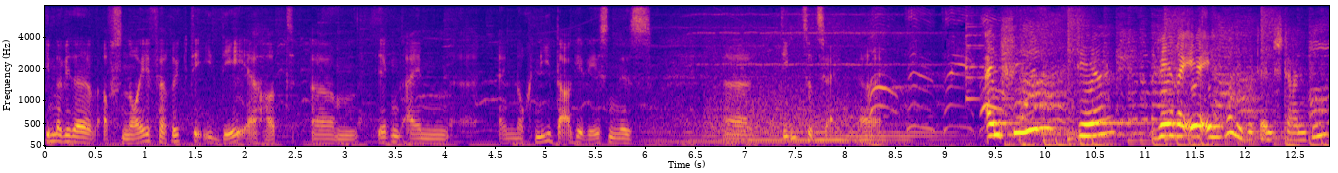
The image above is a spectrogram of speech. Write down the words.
immer wieder aufs neue verrückte Idee er hat, ähm, irgendein ein noch nie dagewesenes äh, Ding zu zeigen. Ja. Ein Film, der, wäre er in Hollywood entstanden,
